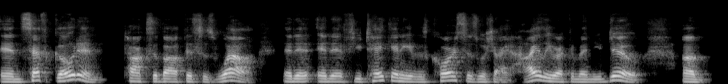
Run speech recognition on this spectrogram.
and Seth Godin talks about this as well. And, it, and if you take any of his courses, which I highly recommend you do, um,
